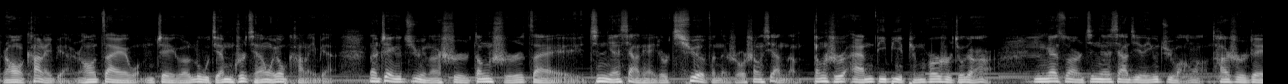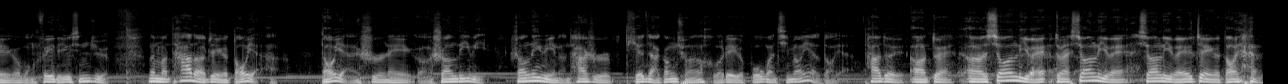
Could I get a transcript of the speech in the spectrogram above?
然后我看了一遍，然后在我们这个录节目之前，我又看了一遍。那这个剧呢，是当时在今年夏天，也就是七月份的时候上线的，当时 m d b 评分是九点二，应该算是今年夏季的一个剧王了。它是这个网飞的一个新剧，那么它的这个导演，导演是那个山利维。肖恩·利维呢？他是《铁甲钢拳》和这个《博物馆奇妙夜》的导演。他对啊，对，呃，肖恩·利维，对，肖恩·利维，肖恩·利维这个导演，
